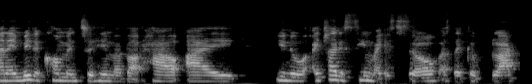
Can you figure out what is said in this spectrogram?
And I made a comment to him about how I, you know, I try to see myself as like a Black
